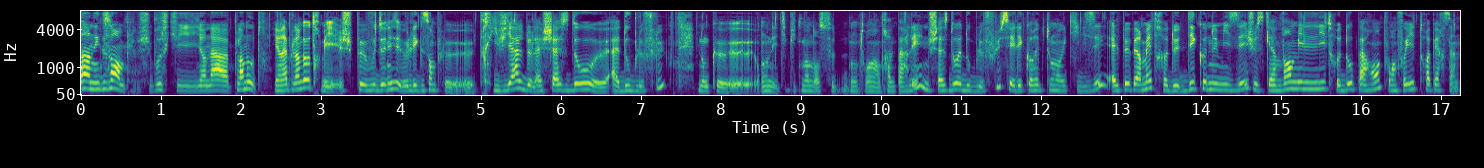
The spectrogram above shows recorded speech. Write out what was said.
un exemple. Je suppose qu'il y en a plein d'autres. Il y en a plein d'autres, mais je peux vous donner l'exemple euh, trivial de la chasse d'eau euh, à double flux. Donc, euh, on est typiquement dans ce dont on est en train de parler. Une chasse d'eau à double flux, si elle est correctement utilisée, elle peut permettre de d'économiser jusqu'à 20 000 litres d'eau par an pour un foyer de trois personnes.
